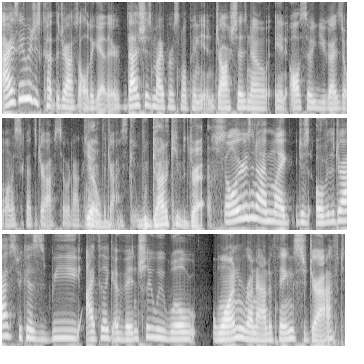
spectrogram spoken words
I say we just cut the drafts all together. That's just my personal opinion. Josh says no, and also you guys don't want us to cut the drafts, so we're not going to Yeah, cut the drafts. we, we got to keep the drafts. The only reason I'm like just over the drafts because we, I feel like eventually we will one run out of things to draft,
